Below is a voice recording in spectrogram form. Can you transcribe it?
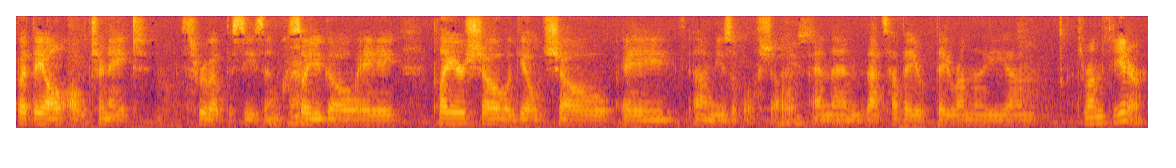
but they all alternate throughout the season. Okay. So you go a players show, a guild show, a, uh musical show, Nice. and then that's how they they run the um, run the theater.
